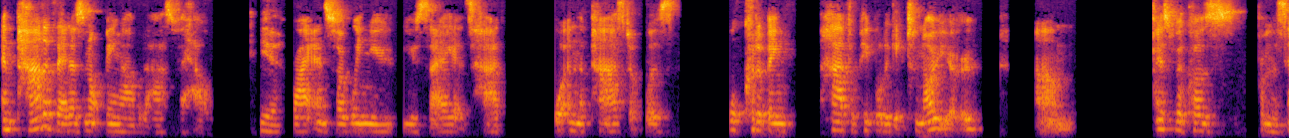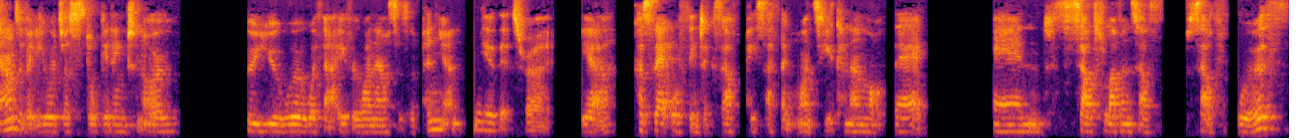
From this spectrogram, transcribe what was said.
And part of that is not being able to ask for help. Yeah. Right. And so when you you say it's hard, what well, in the past it was, or could have been hard for people to get to know you, um, is because from the sounds of it, you were just still getting to know who you were without everyone else's opinion. Yeah, that's right. Yeah because that authentic self piece, I think, once you can unlock that and self love and self self worth,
